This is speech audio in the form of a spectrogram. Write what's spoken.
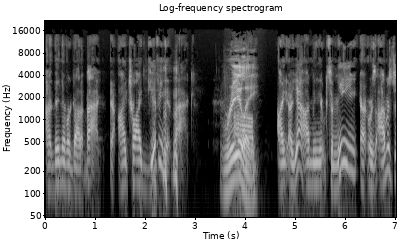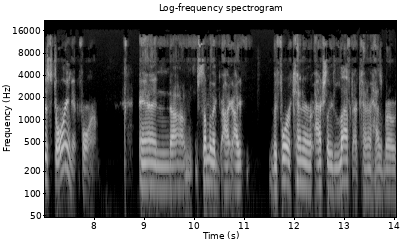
uh, they never got it back. I tried giving it back. Really? Um, I uh, yeah, I mean, to me, it was I was just storing it for them, and um, some of the I, I before Kenner actually left, uh, Kenner Hasbro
